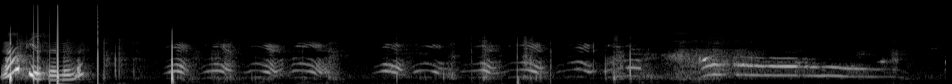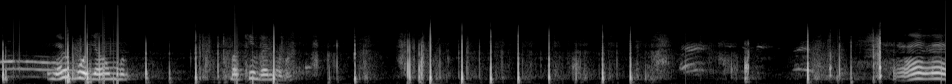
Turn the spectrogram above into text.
Ne yapıyorsun onu? Ne bu yağmur? Bakayım ben de bak. Ne ne?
